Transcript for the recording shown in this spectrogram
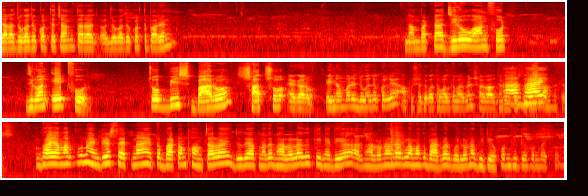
যারা যোগাযোগ করতে চান তারা যোগাযোগ করতে পারেন। নাম্বারটা zero one four zero one eight four চব্বিশ বারো সাতশো এগারো। এই নম্বরে যোগাযোগ করলে আপুর সাথে কথা বলতে পারবেন। সবাই ভালো সুস্থ ভাই- আমার কোনো অ্যান্ড্রয়েড সেট নাই, একটা বাটম ফোন চালায় যদি আপনাদের ভালো লাগে কিনে দিও, আর ভালো না লাগলে আমাকে বারবার বলল না ভিডিও ফোন ভিডিও ফোন বাইর করো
